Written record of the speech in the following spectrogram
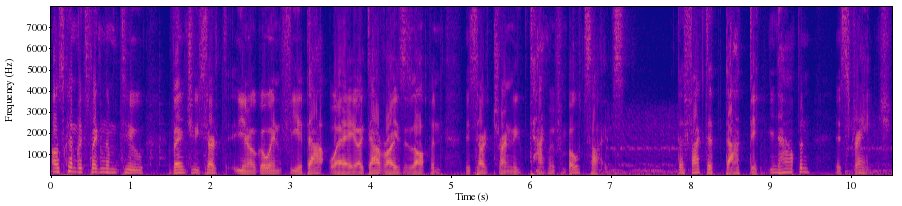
I was kind of expecting them to eventually start, you know, go in via that way, like that rises up and they start trying to attack me from both sides. The fact that that didn't happen is strange.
